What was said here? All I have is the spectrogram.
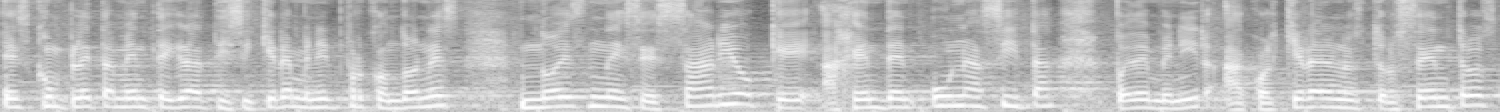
Es completamente gratis. Si quieren venir por condones, no es necesario que agenden una cita. Pueden venir a cualquiera de nuestros centros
